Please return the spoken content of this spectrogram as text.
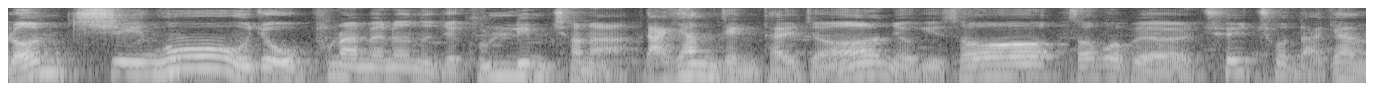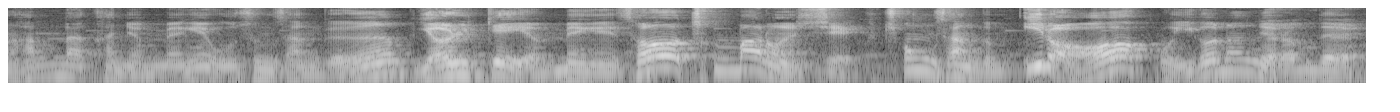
런칭 후 이제 오픈하면은 이제 굴림천하 낙양쟁탈전 여기서 서버별 최초 낙양 함락한 연맹의 우승 상금 10개 연맹에서 천만 원씩 총 상금 1억. 뭐 이거는 여러분들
